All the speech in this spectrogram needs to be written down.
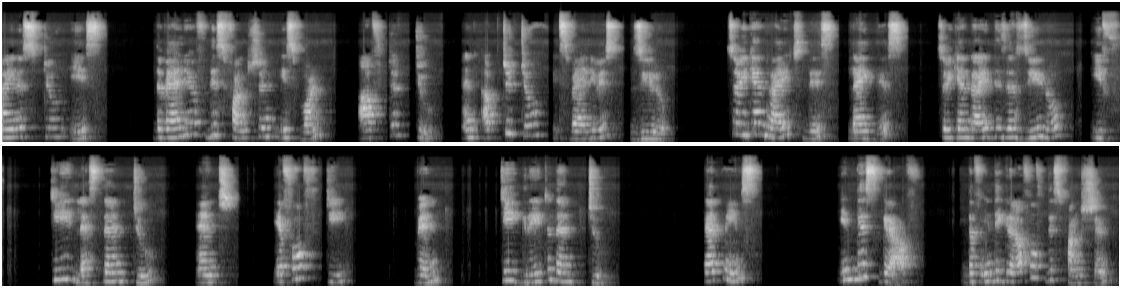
minus 2 is the value of this function is 1 after 2 and up to 2 its value is 0. So we can write this like this. So we can write this as 0 if t less than 2 and f of t when t greater than 2. That means in this graph, the, in the graph of this function,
